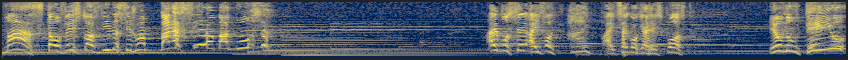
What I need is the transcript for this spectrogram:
Mas talvez tua vida seja uma bagaceira, uma bagunça. Aí você, aí fala, ai, aí sabe qual é a resposta? Eu não tenho.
